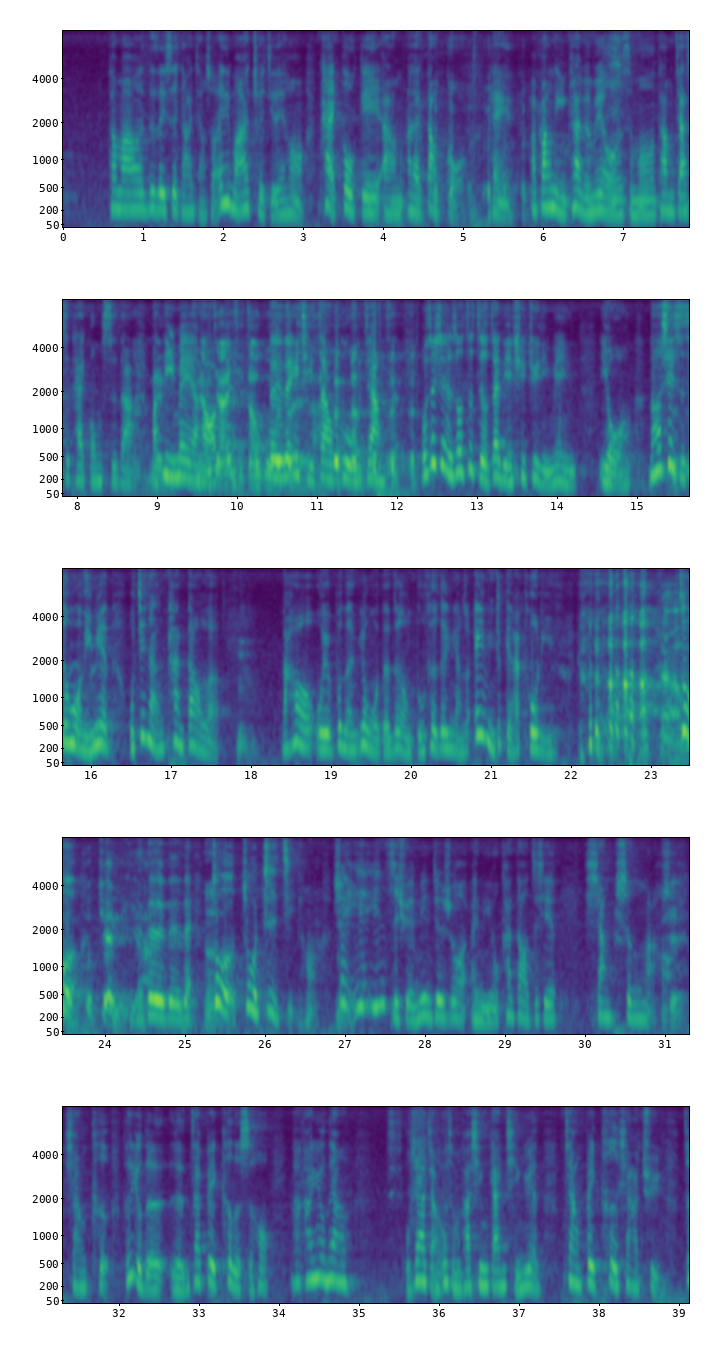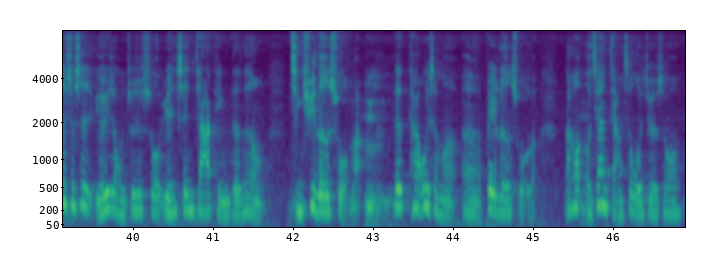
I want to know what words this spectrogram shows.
他妈就类似跟他讲说：“哎、欸，你把他娶进来吼，他也够给昂，啊来倒狗，嘿，啊帮你看有没有什么？他们家是开公司的、啊，把弟妹啊哈，一起照顾，对对对，一起照顾这样子。我就觉得说，这只有在连续剧里面有，然后现实生活里面，我竟然看到了。嗯，然后我也不能用我的这种独特跟你讲说，哎、欸，你就给他脱离，做不劝离呀。对对对对对，做做自己哈。所以因因子学面就是说，哎、欸，你有看到这些。相生嘛，哈，相克。可是有的人在被克的时候，那他又那样。我现在讲为什么他心甘情愿这样被克下去，这就是有一种就是说原生家庭的那种情绪勒索嘛。嗯。就是他为什么呃被勒索了？然后我这样讲的时候，我就觉得说，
